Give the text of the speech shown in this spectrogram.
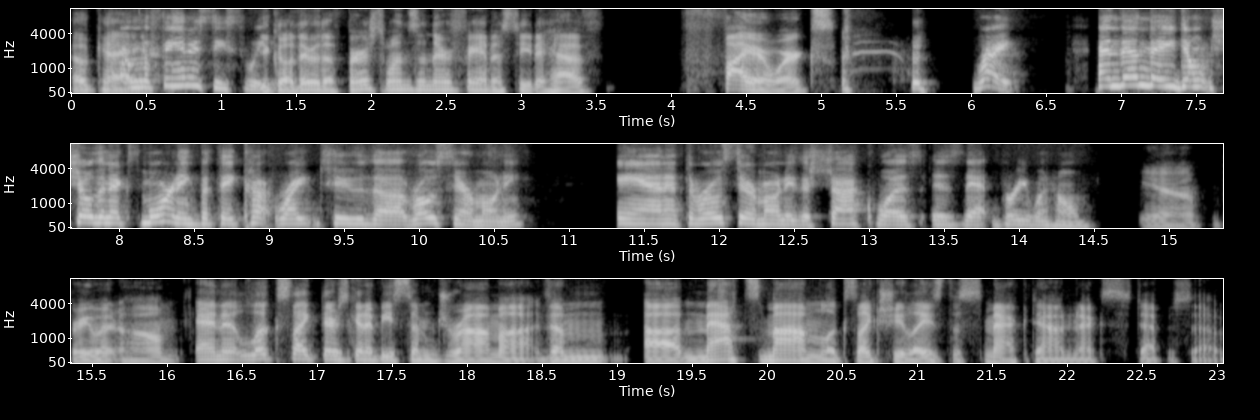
okay. from the fantasy suite. you go. They were the first ones in their fantasy to have fireworks. Right. And then they don't show the next morning, but they cut right to the rose ceremony. And at the rose ceremony, the shock was is that Brie went home. Yeah, Brie went home, and it looks like there's gonna be some drama. The uh, Matt's mom looks like she lays the smackdown next episode.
